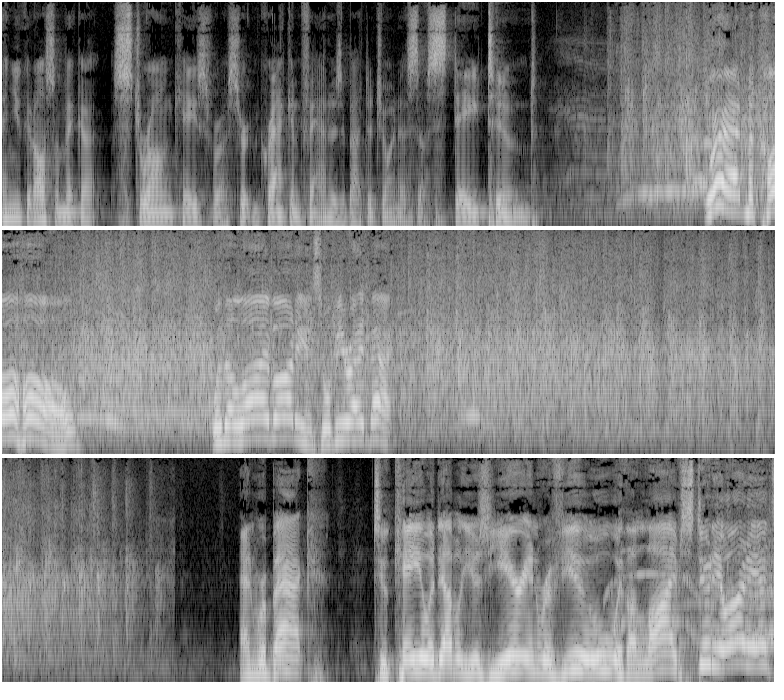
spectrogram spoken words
And you could also make a strong case for a certain Kraken fan who's about to join us. So stay tuned. We're at McCaw Hall with a live audience. We'll be right back. And we're back to KUOW's Year in Review with a live studio audience.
